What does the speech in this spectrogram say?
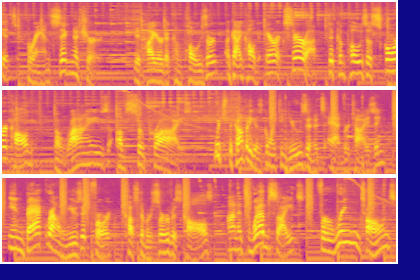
its brand signature. It hired a composer, a guy called Eric Serra, to compose a score called The Rise of Surprise which the company is going to use in its advertising, in background music for customer service calls, on its websites for ringtones,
